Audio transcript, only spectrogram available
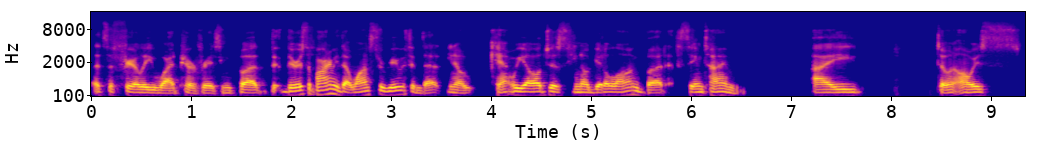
that's a fairly wide paraphrasing, but th- there is a part of me that wants to agree with him that, you know, can't we all just, you know, get along? But at the same time, I don't always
